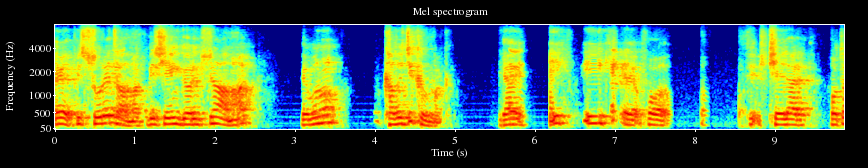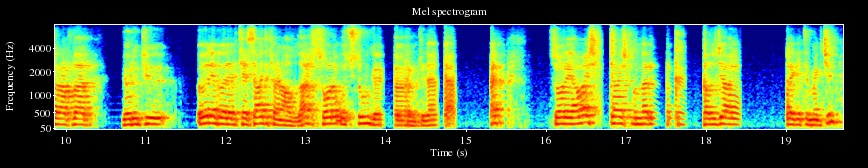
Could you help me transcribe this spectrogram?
Evet, bir suret almak, bir şeyin görüntüsünü almak ve bunu kalıcı kılmak. Yani evet. ilk ilk e, fo, şeyler, fotoğraflar, görüntüyü öyle böyle bir tesadüfen aldılar. Sonra uçtu bu görüntüler. Sonra yavaş yavaş bunları kalıcı hale getirmek için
